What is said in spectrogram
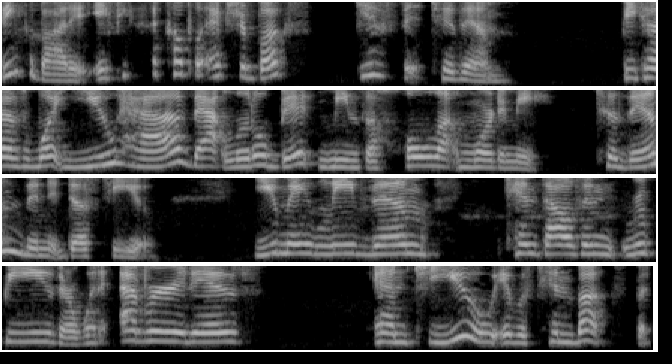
think about it. If you got a couple extra bucks, give it to them because what you have, that little bit means a whole lot more to me, to them than it does to you. You may leave them 10,000 rupees or whatever it is and to you, it was 10 bucks, but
